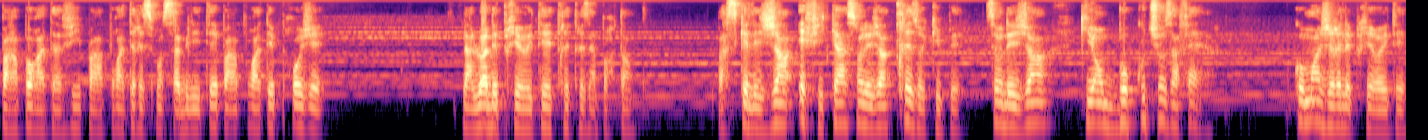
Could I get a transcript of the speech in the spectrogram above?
par rapport à ta vie, par rapport à tes responsabilités, par rapport à tes projets? La loi des priorités est très très importante. Parce que les gens efficaces sont les gens très occupés. Ce sont des gens qui ont beaucoup de choses à faire. Comment gérer les priorités?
